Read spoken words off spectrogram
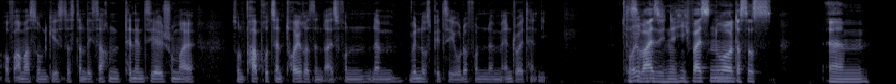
auf Amazon gehst, dass dann die Sachen tendenziell schon mal so ein paar Prozent teurer sind als von einem Windows-PC oder von einem Android-Handy. Das weiß ich nicht. Ich weiß nur, dass das, ähm,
